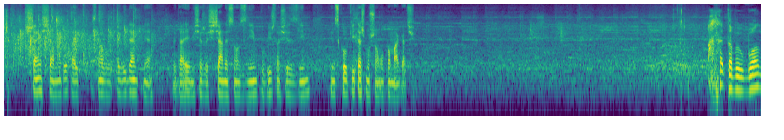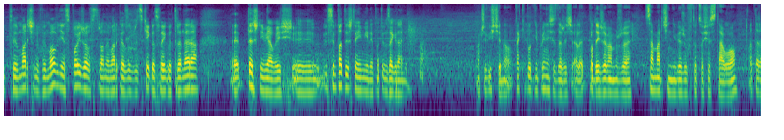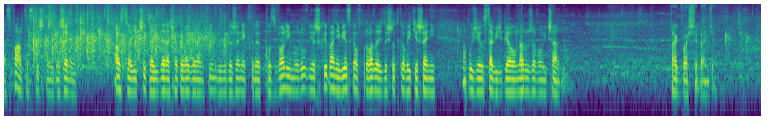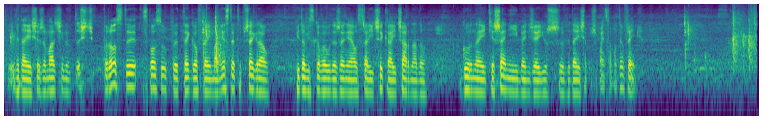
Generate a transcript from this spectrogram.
szczęścia. mu tutaj znowu ewidentnie wydaje mi się, że ściany są z nim, publiczność jest z nim, więc kulki też muszą mu pomagać. to był błąd. Marcin wymownie spojrzał w stronę Marka Zubrzyckiego, swojego trenera. E, Też nie miałeś e, sympatycznej miny po tym zagraniu. Oczywiście, no, taki błąd nie powinien się zdarzyć, ale podejrzewam, że sam Marcin nie wierzył w to, co się stało. A teraz fantastyczne uderzenie Australijczyka, lidera światowego rankingu. Uderzenie, które pozwoli mu również chyba niebieską wprowadzać do środkowej kieszeni, a później ustawić białą na różową i czarną. Tak właśnie będzie. I wydaje się, że Marcin w dość prosty sposób tego frame'a niestety przegrał. Widowiskowe uderzenie Australijczyka i czarna do górnej kieszeni będzie już, wydaje się, proszę Państwa, po tym frame'ie.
